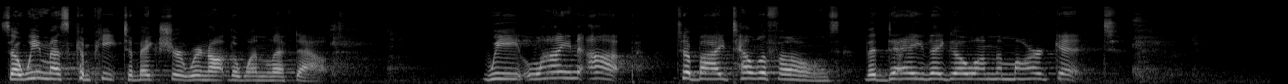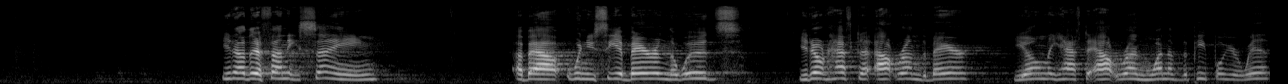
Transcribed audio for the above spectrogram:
So we must compete to make sure we're not the one left out. We line up to buy telephones the day they go on the market. You know, the funny saying about when you see a bear in the woods, you don't have to outrun the bear, you only have to outrun one of the people you're with.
